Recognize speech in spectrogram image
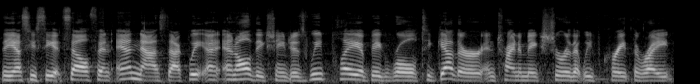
the SEC itself and, and NASDAQ we, and all the exchanges, we play a big role together in trying to make sure that we create the right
